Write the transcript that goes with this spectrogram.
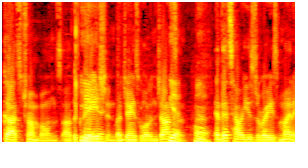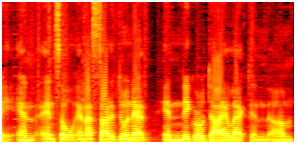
God's trombones, uh, the Yeah, yeah. Creation by James Weldon Johnson, Yeah, uh. and that's how I used to raise money. And and so and I started doing that in Negro dialect, and um,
